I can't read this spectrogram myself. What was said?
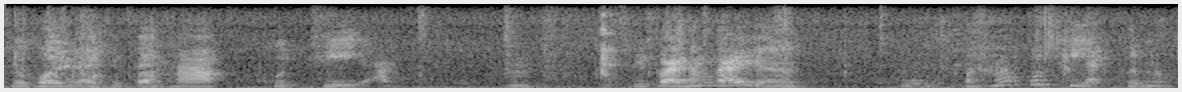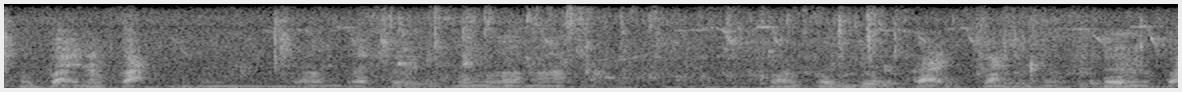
อยู่เพิ่นไหนสิไปหาคุดเขียดอืมสิไปทั้งใดเลยไปหาคุดเขียดเพิ่นเนาะเพิ่นไปน้ำกันอืมเอากระสือเมื่อมาบางคนอยู่ไกลกันเพิ่นไกล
